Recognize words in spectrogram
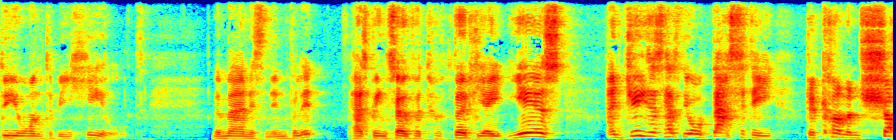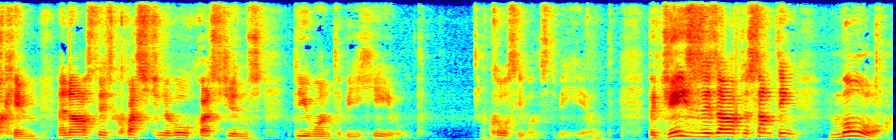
Do you want to be healed? The man is an invalid, has been so for 38 years, and Jesus has the audacity to come and shock him and ask this question of all questions Do you want to be healed? Of course, he wants to be healed. But Jesus is after something more.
